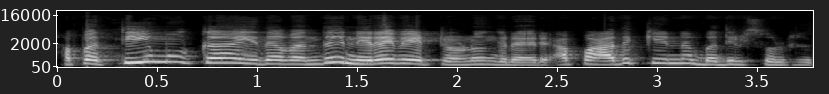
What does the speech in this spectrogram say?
அப்ப திமுக இத வந்து நிறைவேற்றணுங்கிறாரு. அப்ப அதுக்கு என்ன பதில் சொல்றது?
